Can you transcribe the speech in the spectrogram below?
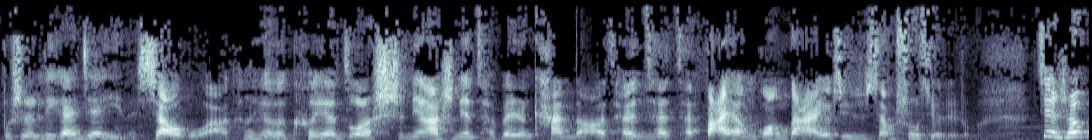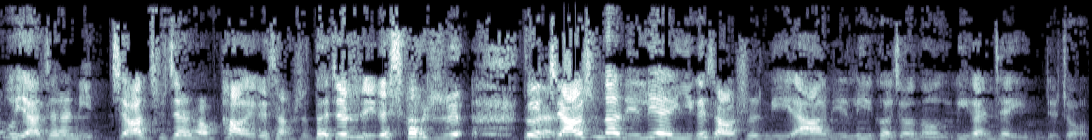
不是立竿见影的效果啊，可能有的科研做了十年、二十年才被人看到啊，才才才发扬光大。尤其是像数学这种，健身不一样，健身你只要去健身房泡一个小时，它就是一个小时。你只要去那里练一个小时，你啊，你立刻就能立竿见影，你就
